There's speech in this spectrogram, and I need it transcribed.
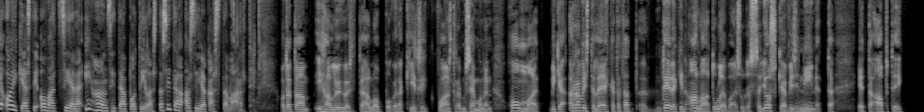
he oikeasti ovat siellä ihan sitä potilasta, sitä asiakasta varten. Otetaan ihan lyhyesti tähän loppuun vielä Kirsi Kvanström semmoinen homma, että mikä ravistelee ehkä tätä teidänkin alaa tulevaisuudessa, jos kävisi niin, että, että apteekki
